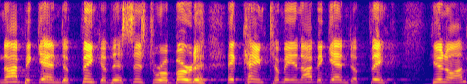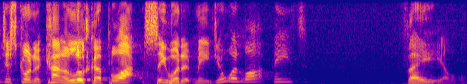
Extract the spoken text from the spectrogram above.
And I began to think of this, Sister Roberta. It came to me, and I began to think, you know, I'm just going to kind of look up Lot and see what it means. You know what Lot means? Veil.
